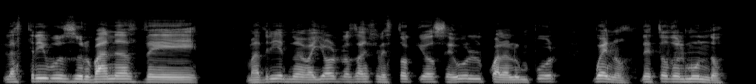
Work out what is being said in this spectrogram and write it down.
las tribus urbanas de Madrid, Nueva York, Los Ángeles, Tokio, Seúl, Kuala Lumpur, bueno, de todo el mundo,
